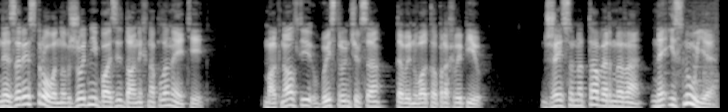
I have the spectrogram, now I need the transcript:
не зареєстровано в жодній базі даних на планеті. Макналті виструнчився та винувато прохрипів. Джейсона Тавернера не існує.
